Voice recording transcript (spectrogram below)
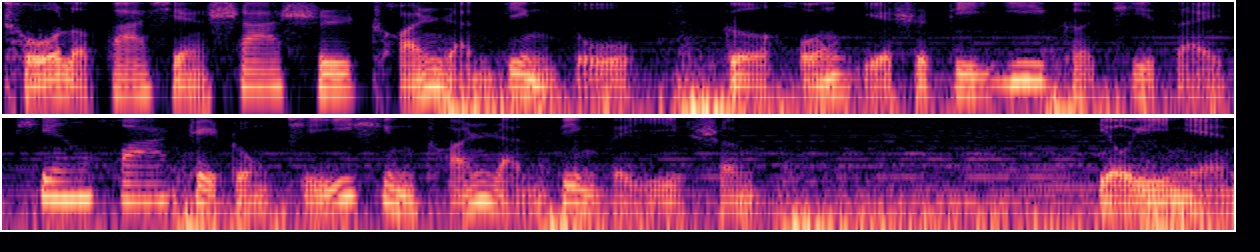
除了发现沙虱传染病毒，葛洪也是第一个记载天花这种急性传染病的医生。有一年，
